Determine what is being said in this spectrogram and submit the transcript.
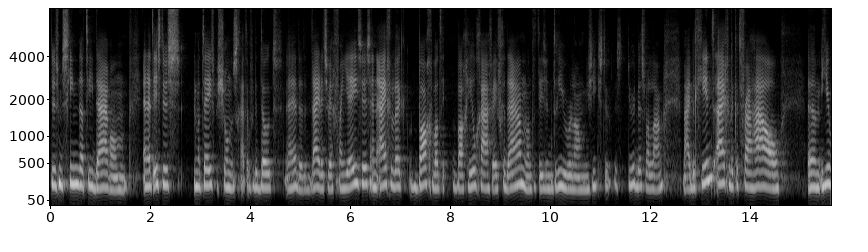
Dus misschien dat hij daarom... En het is dus... Matthäus Passion, dus het gaat over de dood, hè, de, de leidersweg van Jezus. En eigenlijk Bach, wat Bach heel gaaf heeft gedaan... want het is een drie uur lang muziekstuk, dus het duurt best wel lang. Maar hij begint eigenlijk het verhaal... ehm, hier,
